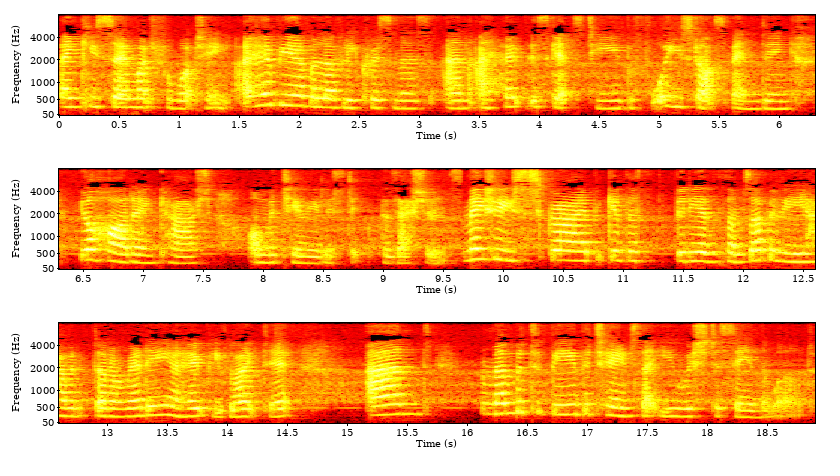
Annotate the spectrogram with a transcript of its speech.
Thank you so much for watching. I hope you have a lovely Christmas and I hope this gets to you before you start spending your hard-earned cash on materialistic possessions. Make sure you subscribe, give the video the thumbs up if you haven't done already. I hope you've liked it. And Remember to be the change that you wish to see in the world.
